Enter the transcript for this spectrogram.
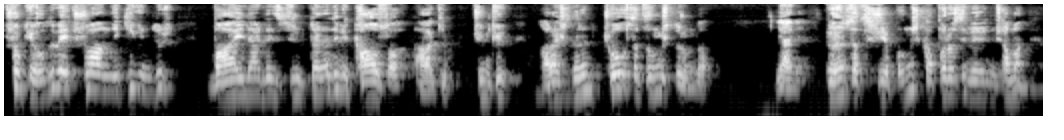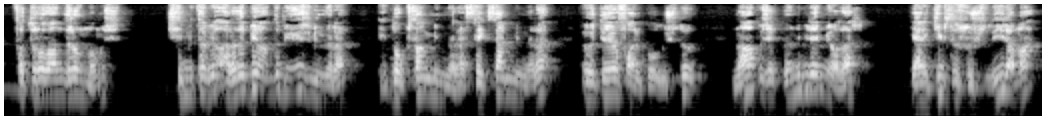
şok oldu ve şu anda iki gündür bayilerde, distribütörlerde bir kaos hakim. Çünkü araçların çoğu satılmış durumda. Yani ön satışı yapılmış, kaparası verilmiş ama faturalandırılmamış. Şimdi tabii arada bir anda bir 100 bin lira, 90 e, bin lira, 80 bin lira ÖTV farkı oluştu. Ne yapacaklarını bilemiyorlar. Yani kimse suçlu değil ama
